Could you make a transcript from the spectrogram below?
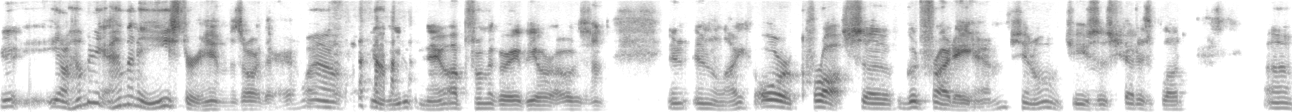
You, know how many how many Easter hymns are there? Well, you know, you know up from the grave he arose and and, and the like, or cross uh, Good Friday hymns. You know, Jesus shed his blood. Uh,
